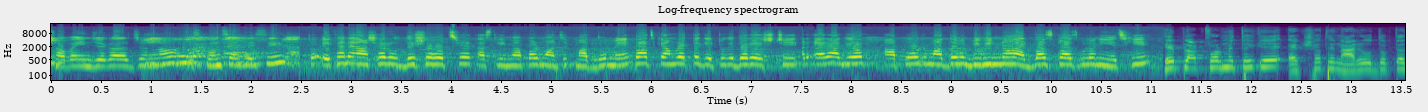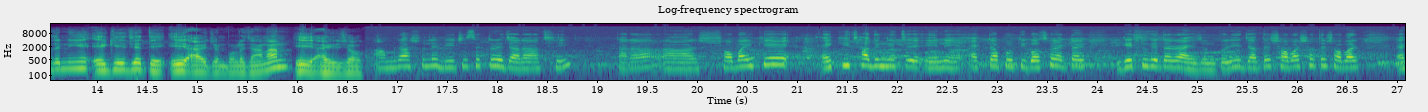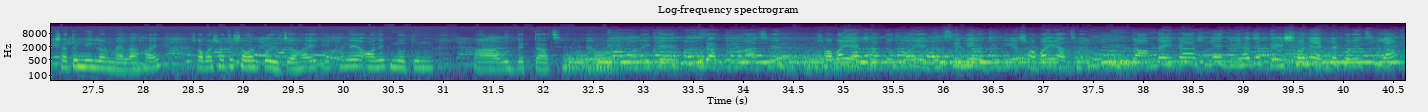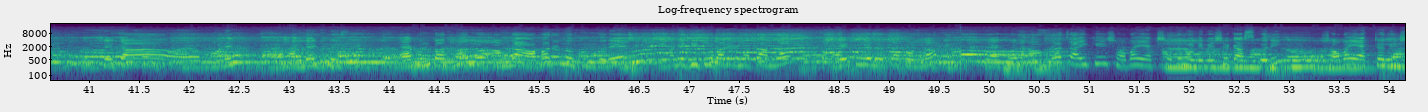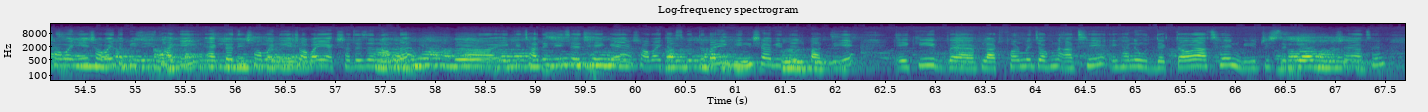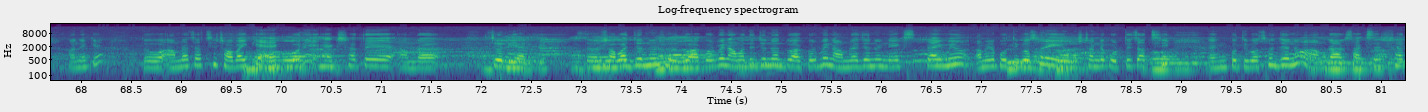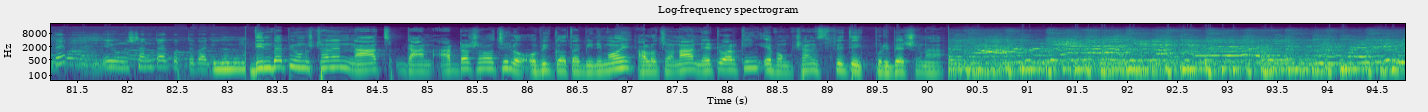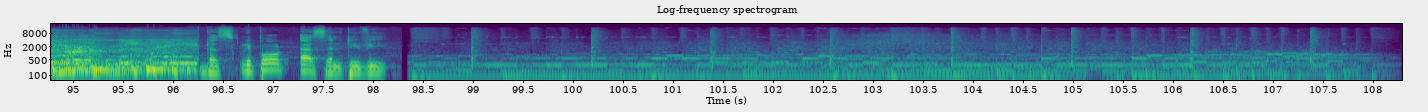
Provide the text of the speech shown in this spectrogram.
সবাই এনজয় করার জন্য স্পন্সর হয়েছি। তো এখানে আসার উদ্দেশ্য হচ্ছে তাসলিম আপার মাধ্যমে। তো আজকে আমরা একটা গেট টুগেদারে এসেছি। আর এর আগেও আপুর মাধ্যমে বিভিন্ন অ্যাডভান্স ক্লাসগুলো নিয়েছি। এই প্ল্যাটফর্মের থেকে একসাথে নারী উদ্যোক্তাদের নিয়ে এগিয়ে যেতে এই আয়োজন বলে জানান এই আয়োজক। আমরা আসলে বিউটি সেক্টরে যারা আছি, তারা সবাইকে একই ছাদের নিচে এনে একটা প্রতি বছর একটা গেট টুগেদারের আয়োজন করি, যাতে সবার সাথে সবার একসাথে মিলন মেলা হয়, সবার সাথে সবার পরিচয় হয়। এখানে অনেক নতুন উদ্যোক্তা আছে। এবং অনেকে পুরাতনও আছে সবাই একসাথে হই একদম সিনিয়র জুনিয়র সবাই আছেন। তো আমরা এটা আসলে দুই হাজার তেইশ সনে একটা করেছিলাম। সেটা অনেক হাইলাইট হয়েছে। এখন কথা হলো আমরা আবারও নতুন করে মানে দ্বিতীয়বারের মতো আমরা গেট টুগেদারটা করলাম। এখন আমরা চাই কি সবাই একসাথে মিলেমিশে কাজ করি। সবাই একটা দিন সময় নিয়ে সবাই তো বিজি থাকি, একটা দিন সময় নিয়ে সবাই একসাথে যেন আমরা একই ছাদের নিচে থেকে সবাই কাজ করতে পারি। হিংসা বিদ্বেষ বাদ দিয়ে একই প্ল্যাটফর্মে যখন আছি, এখানে উদ্যোক্তাও আছেন বিউটি সেক্টরের মানুষরা আছেন অনেকে। তো আমরা চাচ্ছি সবাইকে এক করে একসাথে আমরা চলি আর কি। তো সবার জন্য দোয়া করবেন, আমাদের জন্য দোয়া করবেন। আমরা যেন নেক্সট টাইমে আমরা প্রতি বছর এই অনুষ্ঠানটা করতে চাচ্ছি এখন প্রতি বছর যেন আমরা সাকসেসের সাথে এই অনুষ্ঠানটা করতে পারি। দিনব্যাপী অনুষ্ঠানের নাচ, গান, আড্ডা সহ ছিল অভিজ্ঞতা বিনিময়, আলোচনা নেটওয়ার্কিং এবং সাংস্কৃতিক পরিবেশনা। Desk report S N TV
